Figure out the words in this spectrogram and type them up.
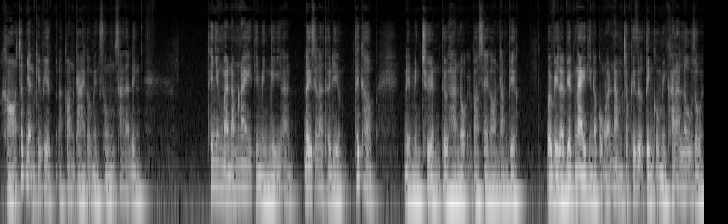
khó chấp nhận cái việc là con cái của mình sống xa gia đình thế nhưng mà năm nay thì mình nghĩ là đây sẽ là thời điểm thích hợp để mình chuyển từ Hà Nội vào Sài Gòn làm việc. bởi vì là việc này thì nó cũng đã nằm trong cái dự tính của mình khá là lâu rồi.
